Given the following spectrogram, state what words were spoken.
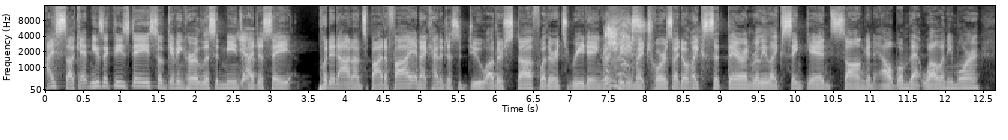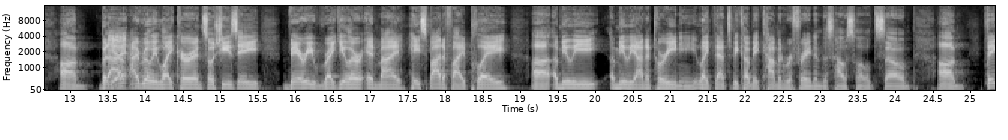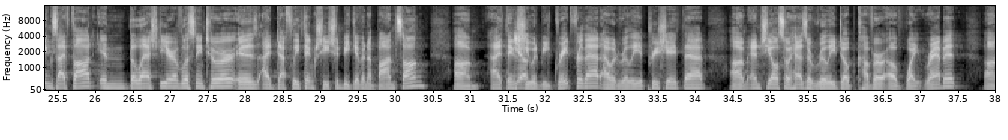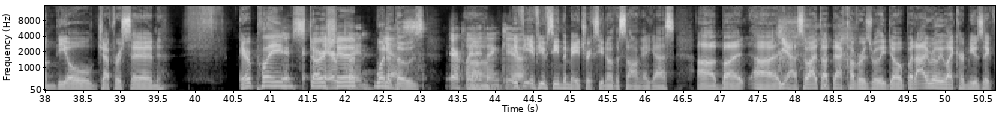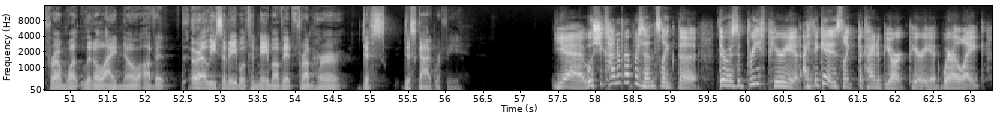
I suck at music these days. So giving her a listen means Yeah. I just say, put it on on Spotify and I kind of just do other stuff, whether it's reading or cleaning Yes. my chores. So I don't like sit there and really like sink in song and album that well anymore. Um, but Yeah. I, I really like her. And so she's a very regular in my, hey, Spotify, play uh, Emili- Emiliana Torrini. Like that's become a common refrain in this household. So, um, things I've thought in the last year of listening to her is I definitely think she should be given a Bond song. Um, I think Yep. she would be great for that. I would really appreciate that. Um, and she also has a really dope cover of White Rabbit, um, the old Jefferson airplane, Air- starship, Airplane, one of those. Airplane, I Um, think. Yeah. If, if you've seen The Matrix, you know the song, I guess. Uh, but uh, yeah, so I thought that cover is really dope. But I really like her music from what little I know of it, or at least I'm able to name of it from her disc- discography. Yeah, well, she kind of represents like the. There was a brief period. I think it is like the kind of Bjork period where like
